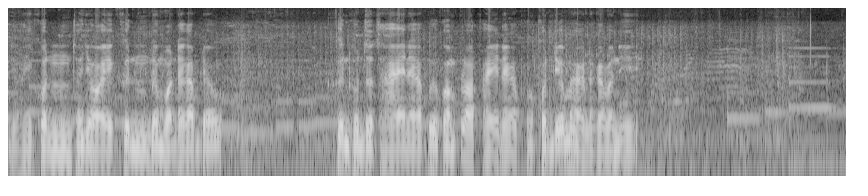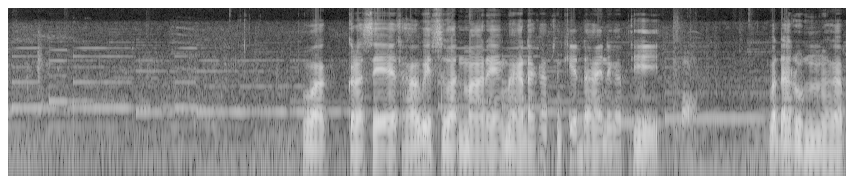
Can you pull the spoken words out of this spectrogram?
เดี๋ยวให้คนทยอยขึ้นไปหมดนะครับเดี๋ยวขึ้นคนสุดท้ายนะครับ เพื่อความปลอดภัยนะครับเพราะคนเยอะมากนะครับวันนี้เพราะว่ากระแสท้าวเวสสุวรรณมาแรงมากนะครับ สังเกตได้นะครับที่วัดอรุณนะครับ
